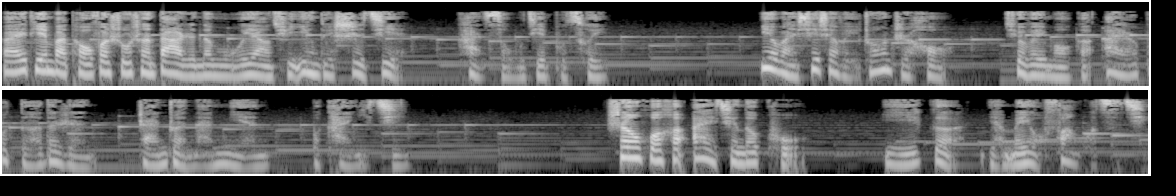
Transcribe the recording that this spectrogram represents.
白天把头发梳成大人的模样去应对世界，看似无坚不摧；夜晚卸下伪装之后，却为某个爱而不得的人辗转难眠，不堪一击。生活和爱情的苦，一个也没有放过自己。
